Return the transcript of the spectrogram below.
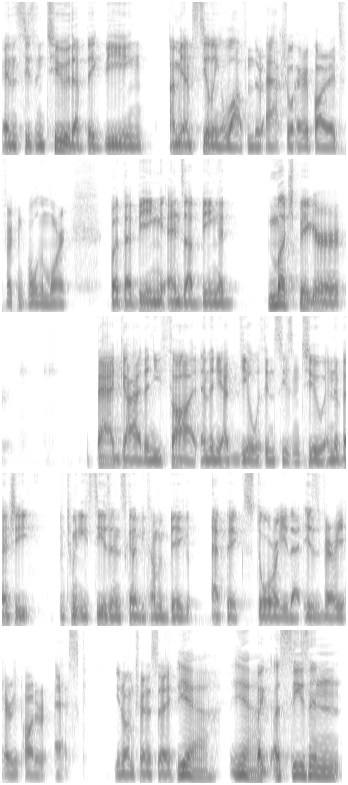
And in season two that big being i mean i'm stealing a lot from the actual harry potter it's freaking voldemort but that being ends up being a much bigger bad guy than you thought, and then you have to deal with in season two. And eventually, between each season, it's going to become a big epic story that is very Harry Potter esque. You know what I'm trying to say? Yeah. Yeah. Like a season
